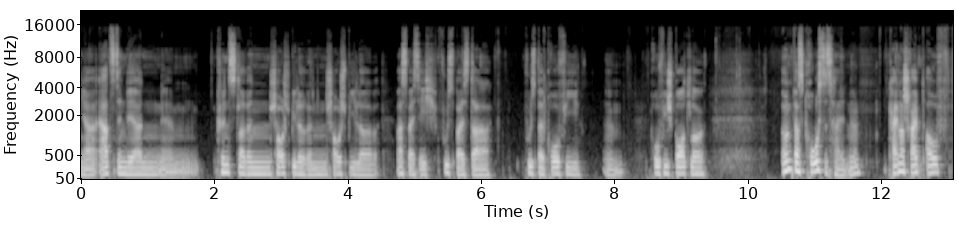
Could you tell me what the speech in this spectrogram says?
ja, Ärztin werden, ähm, Künstlerin, Schauspielerin, Schauspieler, was weiß ich, Fußballstar, Fußballprofi, ähm, Profisportler. Irgendwas Großes halt, ne? Keiner schreibt auf,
